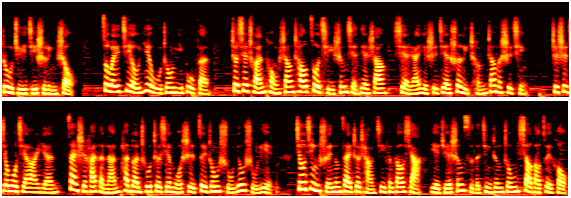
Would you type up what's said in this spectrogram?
入局即时零售。作为既有业务中一部分，这些传统商超做起生鲜电商，显然也是件顺理成章的事情。只是就目前而言，暂时还很难判断出这些模式最终孰优孰劣，究竟谁能在这场既分高下也决生死的竞争中笑到最后，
